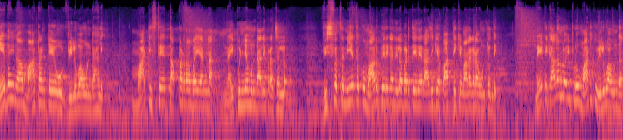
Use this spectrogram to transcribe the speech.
ఏదైనా మాట అంటే ఓ విలువ ఉండాలి. మాటిస్తే తప్పడరబై అన్న నైపుణ్యం ఉండాలి ప్రజల్లో. విశ్వసనీయతకు మారుపేరుగా నిలబడితేనే రాజకీయ పార్టీకి మనగడ ఉంటుంది. నేటి కాలంలో ఇప్పుడు మాటకు విలువ ఉందా?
